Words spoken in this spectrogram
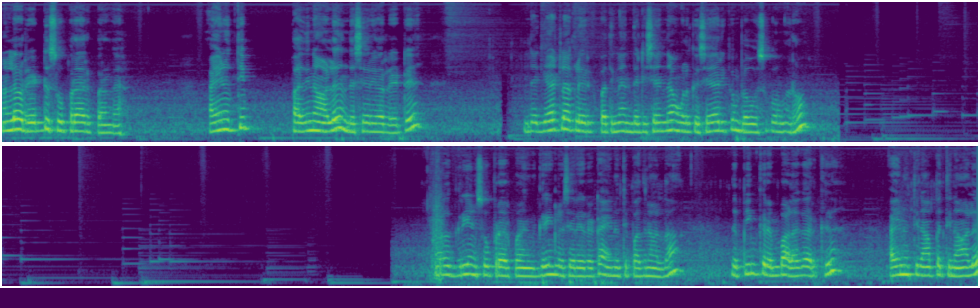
நல்ல ஒரு ரெட்டு சூப்பராக இருக்கு பாருங்க. ஐநூற்றி பதினாலு இந்த சேரீயோட ரேட்டு இந்த கேட்லாக்கில் இருக்குது பார்த்திங்கன்னா இந்த டிசைன் தான் உங்களுக்கு சேரீக்கும் ப்ளவுஸுக்கும் வரும். நல்லா க்ரீன் சூப்பராக இருக்கும் இந்த க்ரீன் கலர் சேரீ ரேட்டு ஐநூற்றி பதினாலு தான். இந்த பிங்க் ரொம்ப அழகாக இருக்குது ஐநூற்றி நாற்பத்தி நாலு.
